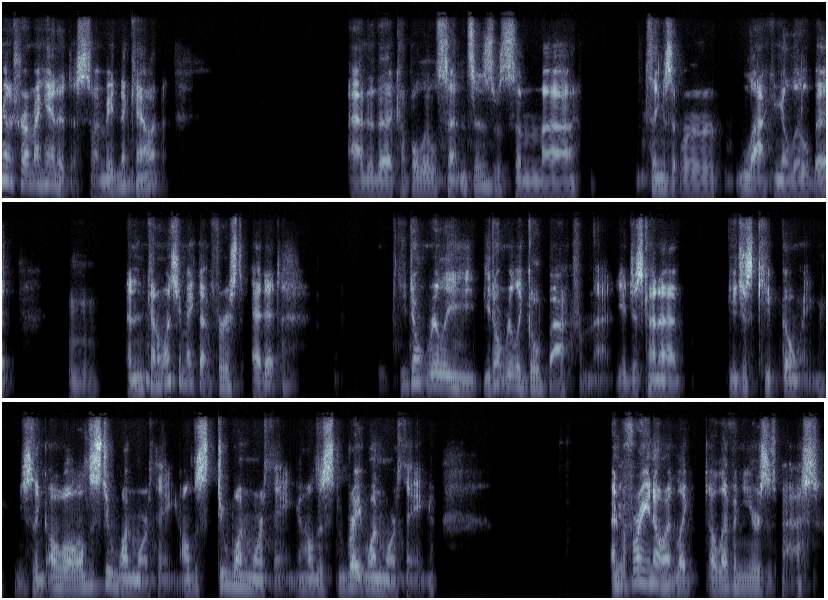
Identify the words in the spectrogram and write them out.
going to try my hand at this. So I made an account, added a couple little sentences with some uh, things that were lacking a little bit. Mhm. and kind of once you make that first edit you don't really you don't really go back from that. You just kind of you just keep going. You just think oh well i'll just do one more thing. I'll just do one more thing. I'll just write one more thing. And Yeah. before you know it like 11 years has passed.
